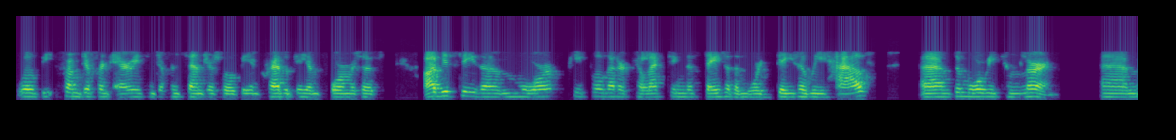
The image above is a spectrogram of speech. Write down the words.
will be from different areas and different centres will be incredibly informative. Obviously, the more people that are collecting this data, the more data we have, uh, the more we can learn. Um,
